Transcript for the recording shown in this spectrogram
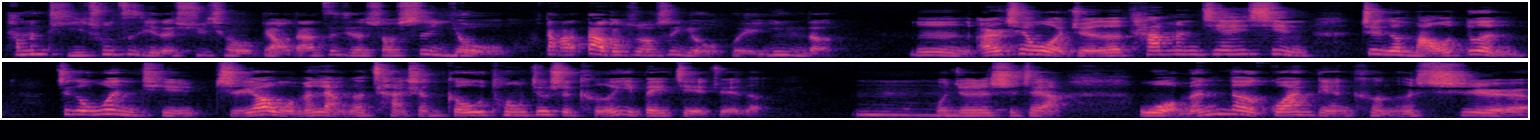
他们提出自己的需求、表达自己的时候是有大大多数都是有回应的，嗯，而且我觉得他们坚信这个矛盾、这个问题，只要我们两个产生沟通，就是可以被解决的。嗯，我觉得是这样。我们的观点可能是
